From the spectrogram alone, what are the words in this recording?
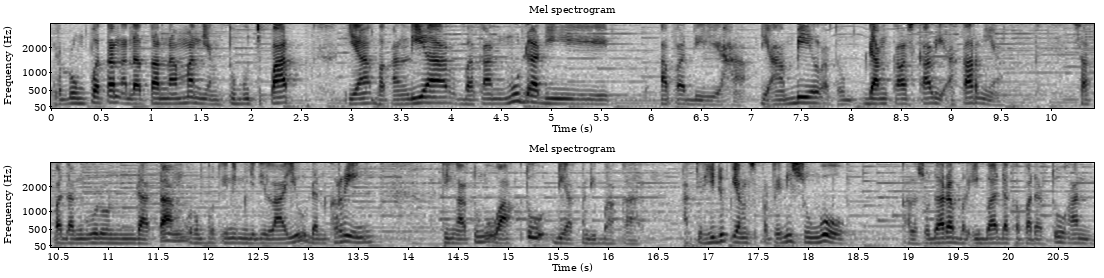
Rumputan adalah tanaman yang tumbuh cepat, ya bahkan liar, bahkan mudah di apa di diambil atau dangkal sekali akarnya. Saat padang gurun datang, rumput ini menjadi layu dan kering Tinggal tunggu waktu dia akan dibakar. Akhir hidup yang seperti ini sungguh kalau saudara beribadah kepada Tuhan,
